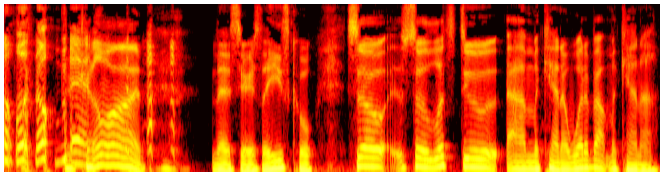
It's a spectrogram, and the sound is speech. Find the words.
up. a little bit. Come on. No, seriously, he's cool. So, so let's do uh, McKenna. What about McKenna?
